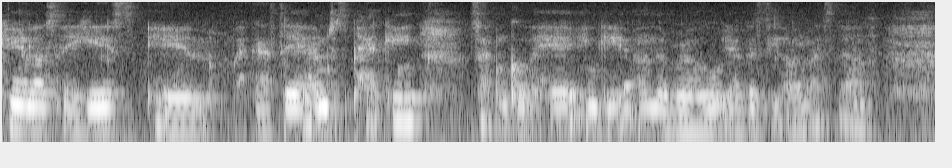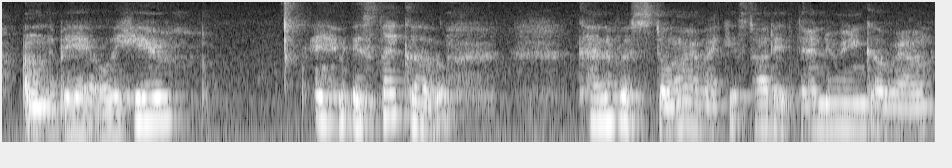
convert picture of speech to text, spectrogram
here in Las Vegas. And I said, I'm just packing so I can go ahead and get on the road. Y'all can see all my stuff on the bed over here. And it's like a kind of a storm. Like it started thundering around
